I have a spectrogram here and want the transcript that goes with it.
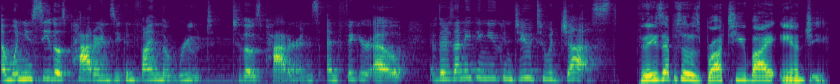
And when you see those patterns, you can find the root to those patterns and figure out if there's anything you can do to adjust. Today's episode is brought to you by Angie.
